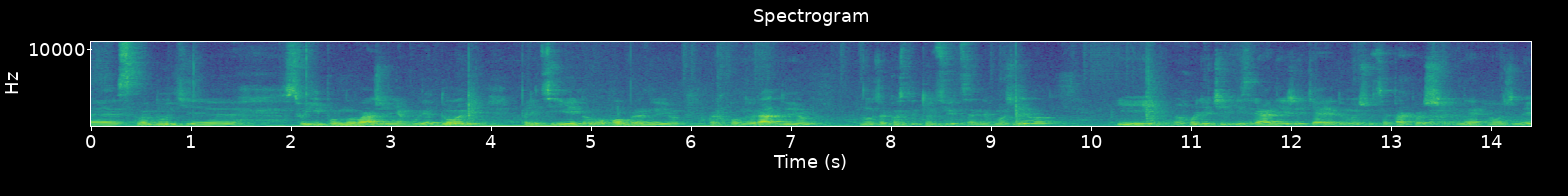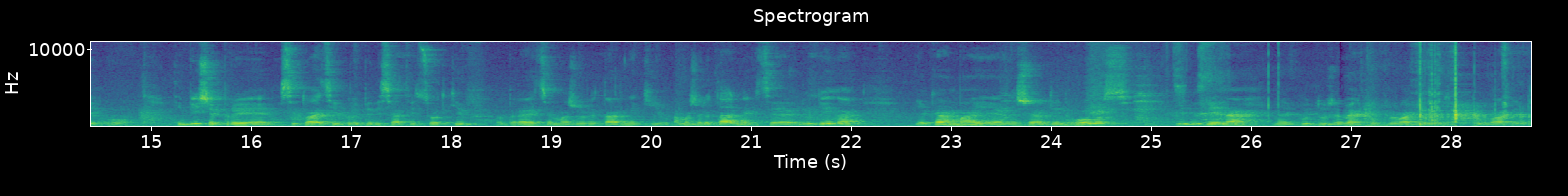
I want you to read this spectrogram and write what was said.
е, складуть е, свої повноваження урядові перед цією новообраною Верховною Радою, ну за конституцією це неможливо. І виходячи із реалій життя, я думаю, що це також неможливо. Тим більше при ситуації, коли 50% обирається мажоритарників. А мажоритарник це людина, яка має лише один голос, і людина, на яку дуже легко впливати влади.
